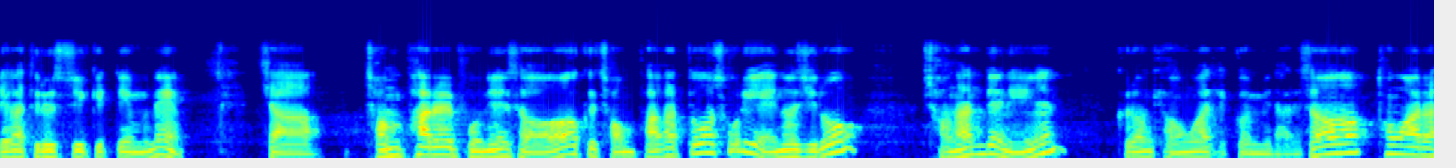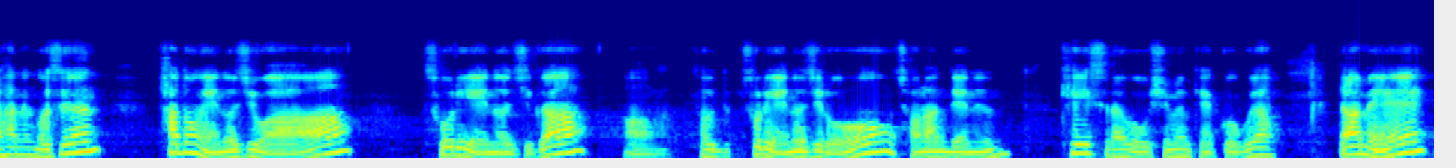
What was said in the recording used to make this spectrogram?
내가 들을 수 있기 때문에 자 전파를 보내서 그 전파가 또 소리 에너지로 전환되는 그런 경우가 될 겁니다. 그래서 통화를 하는 것은 파동 에너지와 소리 에너지가 어, 소리 에너지로 전환되는 케이스라고 보시면 될 거고요. 그 다음에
